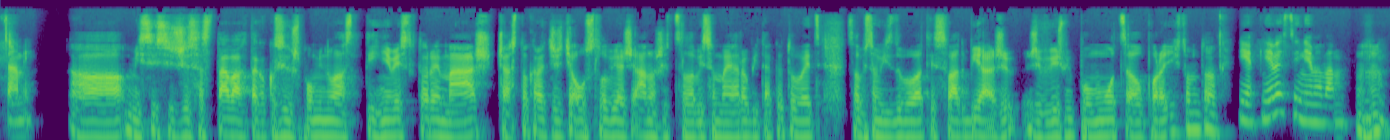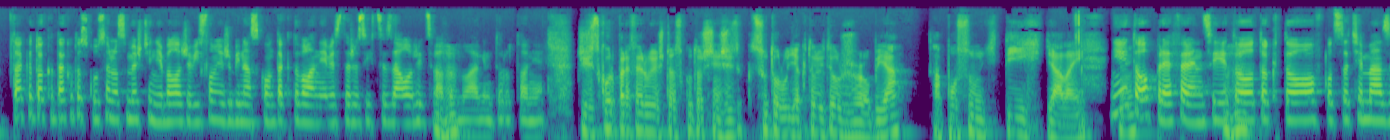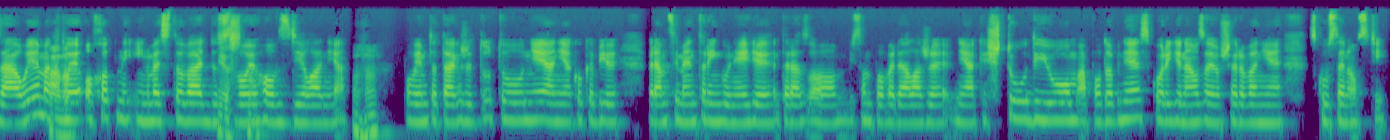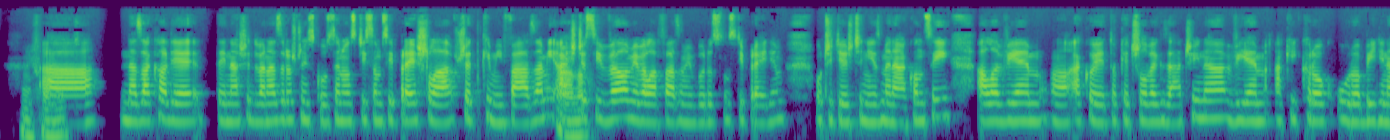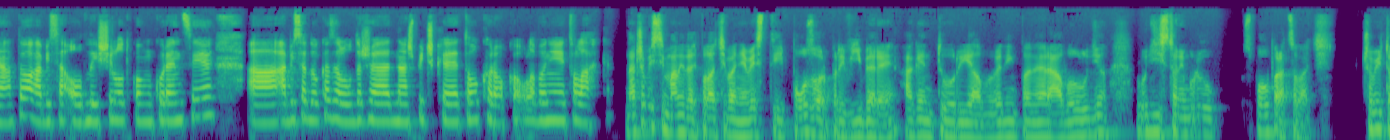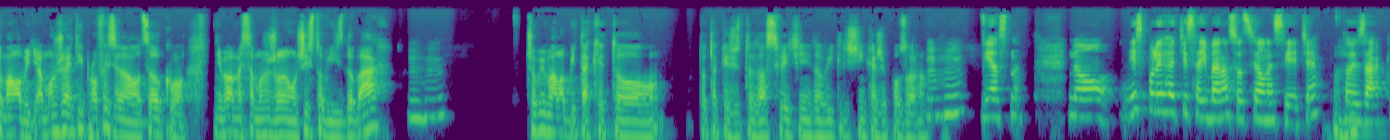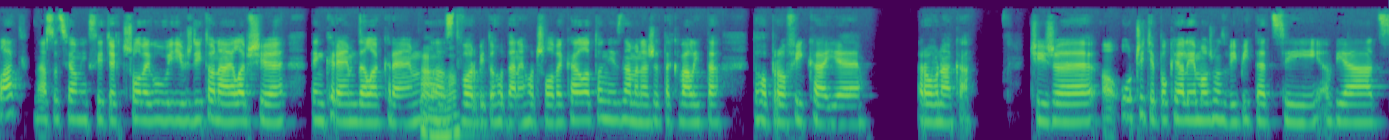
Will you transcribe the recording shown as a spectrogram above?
sami. A myslíš si, že sa stáva, tak ako si už spomínala, z tých neviest, ktoré máš, častokrát, že ťa oslovia, že áno, že chcela by som aj ja robiť takéto vec, chcela by som vyzdobovať tie svadby a že, že vieš mi pomôcť alebo poradiť v tomto? Nie, nevesty nemávam. Uh-huh. Takéto, takúto skúsenosť som ešte nebala, že vyslovne, že by nás kontaktovala nevesta, že si chce založiť svadobnú uh-huh. agentúru, to nie. Čiže skôr preferuješ to skutočne, že sú to ľudia, ktorí to už robia a posunúť tých ďalej. Nie je to o preferencii, je uh-huh. to o to, kto v podstate má záujem a kto je ochotný investovať do Jasne. svojho vzdelania. Uh-huh. Poviem to tak, že tu, tu nie ani ako keby v rámci mentoringu nejde teraz o, by som povedala, že nejaké štúdium a podobne, skôr ide naozaj o šerovanie skúseností. A na základe tej našej 12-ročnej skúsenosti som si prešla všetkými fázami a Áno. ešte si veľmi veľa fázami v budúcnosti prejdem. Určite ešte nie sme na konci, ale viem, ako je to, keď človek začína, viem, aký krok urobiť na to, aby sa odlíšil od konkurencie a aby sa dokázal udržať na špičke toľko rokov, lebo nie je to ľahké. Na čo by si mali dať podľa teba nevesty pozor pri výbere agentúry alebo wedding plannera alebo ľudí, ľudí, s ktorými budú spolupracovať? Čo by to malo byť. A možno aj tí profesionálov celkovo. Nebáme sa možno len o čisto výzdobách. Mm-hmm. Čo by malo byť takéto, to také, že to zasvietenie toho výkričníka, že pozor. Mm-hmm, jasné. No, nespoliehajte sa iba na sociálne siete, uh-huh. to mhm. je základ. Na sociálnych sieťach človek uvidí vždy to najlepšie, ten krém de la krém uh-huh. z tvorby toho daného človeka, ale to neznamená, že tá kvalita toho profíka je rovnaká. Čiže určite pokiaľ je možnosť vypýtať si viac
